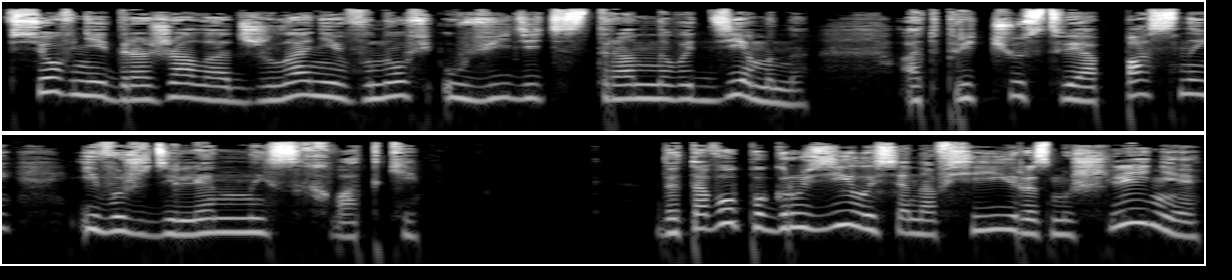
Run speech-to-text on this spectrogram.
Все в ней дрожало от желания вновь увидеть странного демона, от предчувствия опасной и вожделенной схватки. До того погрузилась она в сии размышления,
